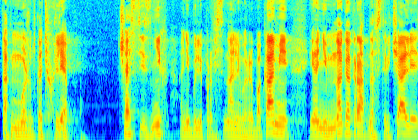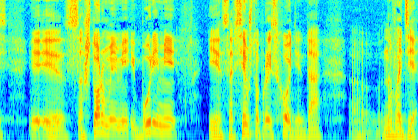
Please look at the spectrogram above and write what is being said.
так мы можем сказать, хлеб. Часть из них, они были профессиональными рыбаками, и они многократно встречались и, и со штормами, и бурями, и со всем, что происходит да, э, на воде.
